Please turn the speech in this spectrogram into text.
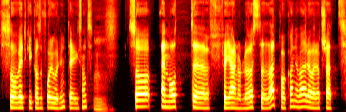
så vet du ikke hva som foregår rundt deg. ikke sant? Mm. Så en måte for hjernen å løse det der på, kan jo være å rett og slett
